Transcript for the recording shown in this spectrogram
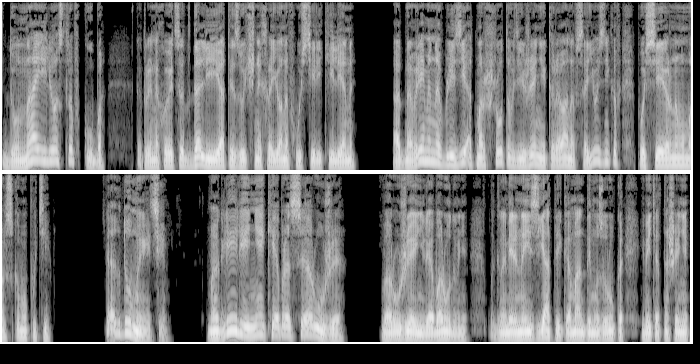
Дунай или остров Куба, которые находятся вдали от изученных районов устья реки Лены, одновременно вблизи от маршрутов движения караванов союзников по Северному морскому пути. Как думаете, могли ли некие образцы оружия, вооружения или оборудования, благонамеренно изъятые командой Мазурука, иметь отношение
